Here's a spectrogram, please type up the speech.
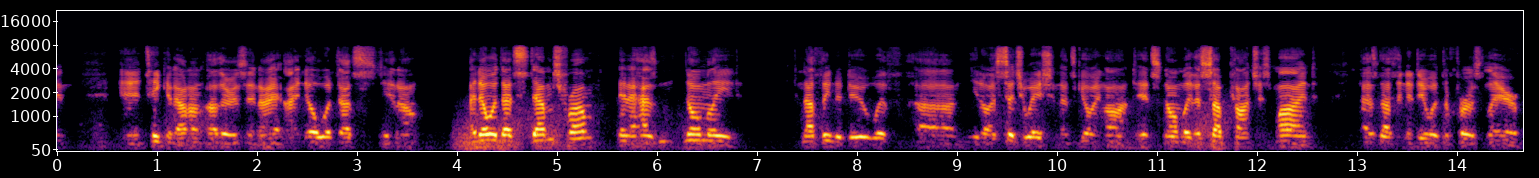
and, and take it out on others. And I, I know what that's, you know, I know what that stems from. And it has normally nothing to do with, uh, you know, a situation that's going on. It's normally the subconscious mind has nothing to do with the first layer.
